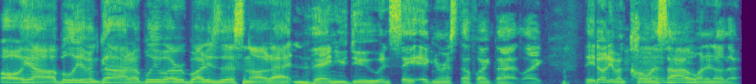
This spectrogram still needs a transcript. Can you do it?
Oh yeah, I believe in God. I believe everybody's this and all that, and then you do and say ignorant stuff like that. Like they don't even coincide mm-hmm. with one another.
